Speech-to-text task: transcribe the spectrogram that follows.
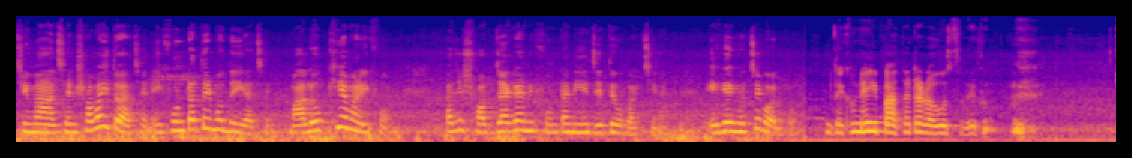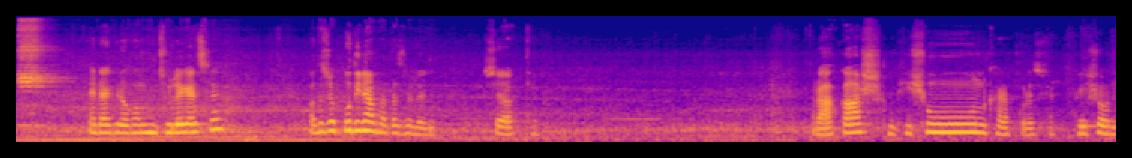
শ্রীমা আছেন, সবাই তো আছেন, এই ফোনটাতের মধ্যেই আছেন। মা লক্ষ্মী আমার এই ফোন কাজে সব জায়গায় আমি ফোনটা নিয়ে যেতেও পারছি না। এটাই হচ্ছে গল্প। দেখুন, এই পাতাটার অবস্থা, দেখুন। এটা কীরকম ঝুলে গেছে। অথচ পুদিনা পাতা ঝুলে সে অর্থে আর আকাশ ভীষণ খারাপ করেছে, ভীষণ।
